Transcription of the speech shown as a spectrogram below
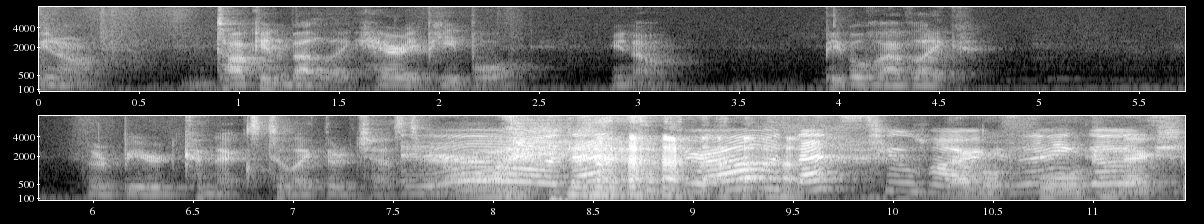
you know, talking about like hairy people, you know, people who have like their beard connects to like their chest Ew, hair. that's gross. That's too They far. have a 'cause then full it goes.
